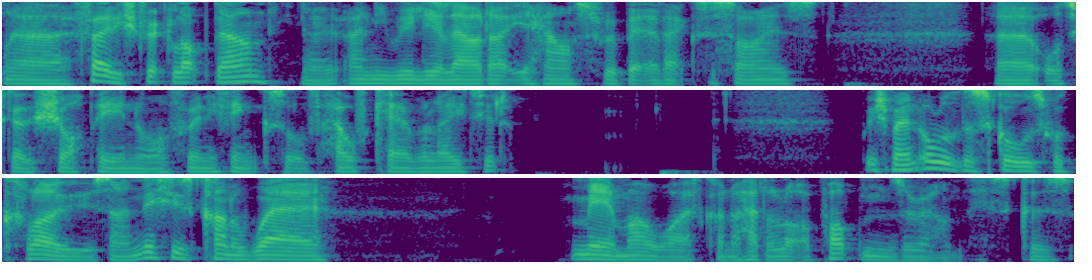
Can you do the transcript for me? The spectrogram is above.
Uh, fairly strict lockdown, you know, only really allowed out of your house for a bit of exercise uh, or to go shopping or for anything sort of healthcare related. Which meant all of the schools were closed, and this is kind of where me and my wife kind of had a lot of problems around this because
